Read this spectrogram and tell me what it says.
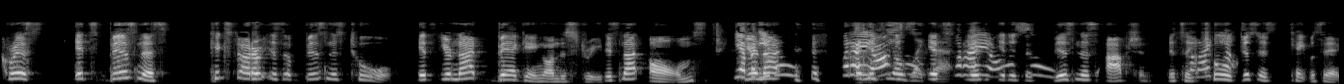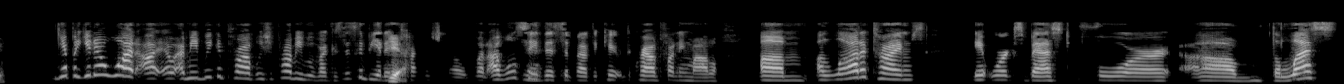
Chris, it's business. Kickstarter is a business tool. It's you're not begging on the street. It's not alms. Yeah, you're but not, you know, but I it also, like it's, but it, I also, it is a business option. It's a tool, just as Kate was saying. Yeah, but you know what? I, I mean, we could probably, we should probably move on because this could be an yeah. entire show. But I will say yeah. this about the the crowdfunding model. Um, a lot of times it works best for um the less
